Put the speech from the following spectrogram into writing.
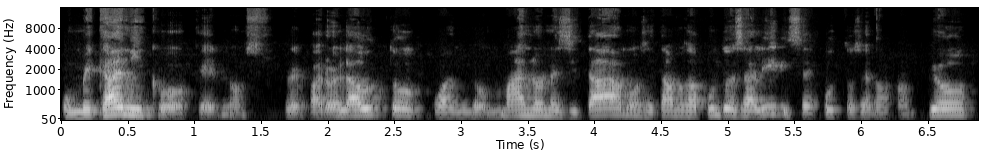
un mecánico que nos preparó el auto cuando más lo necesitábamos, estábamos a punto de salir y se, justo se nos rompió.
